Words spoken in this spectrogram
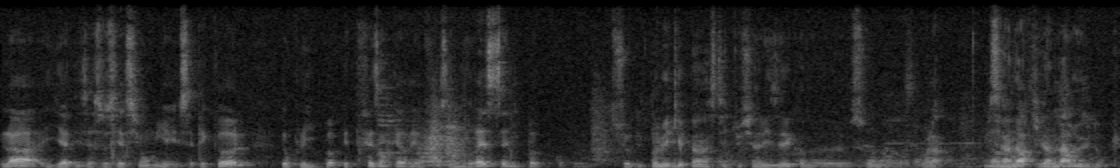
Là, il y a des associations, il y a cette école, donc le hip-hop est très encadré en France. C'est une vraie scène hip-hop. Sur des- Oui, mais qui n'est pas institutionnalisé comme le son. voilà. C'est un art qui vient de la rue. Donc,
